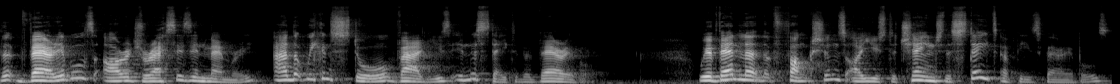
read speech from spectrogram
that variables are addresses in memory and that we can store values in the state of a variable. We have then learnt that functions are used to change the state of these variables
